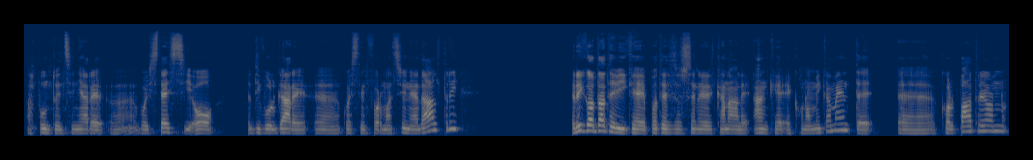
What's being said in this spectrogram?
appunto insegnare uh, voi stessi o divulgare queste informazioni ad altri. Ricordatevi che potete sostenere il canale anche economicamente col Patreon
